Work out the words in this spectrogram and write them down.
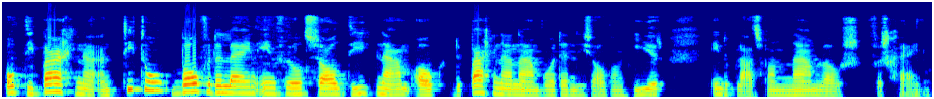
op die pagina een titel boven de lijn invult, zal die naam ook de paginanaam worden en die zal dan hier in de plaats van naamloos verschijnen.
